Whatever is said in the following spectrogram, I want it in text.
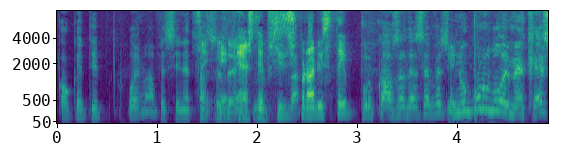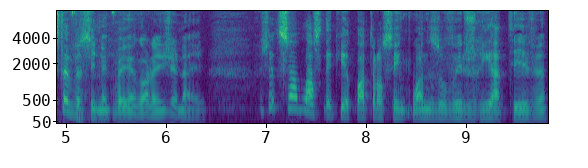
qualquer tipo de problema. A vacina está Sim, Esta é preciso esperar isso tempo. Por causa dessa vacina. O problema é que esta vacina que vem agora em janeiro a gente sabe lá se daqui a 4 ou 5 anos o vírus reativa.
